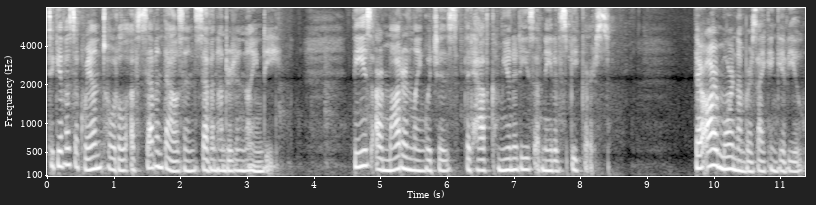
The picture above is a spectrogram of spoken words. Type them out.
to give us a grand total of 7,790. These are modern languages that have communities of native speakers. There are more numbers I can give you,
